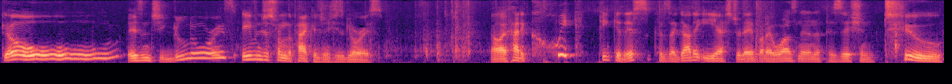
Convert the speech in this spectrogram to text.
go. Isn't she glorious? Even just from the packaging, she's glorious. Now, I've had a quick peek of this because I got it yesterday, but I wasn't in a position to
